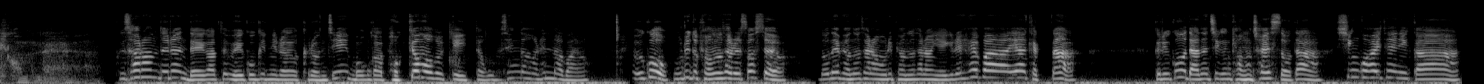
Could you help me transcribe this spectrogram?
어이가 없네. 그 사람들은 내가 외국인이라 그런지 뭔가 벗겨먹을 게 있다고 생각을 했나 봐요. 결국 우리도 변호사를 썼어요. 너네 변호사랑 우리 변호사랑 얘기를 해봐야겠다. 그리고 나는 지금 경찰서다. 신고할 테니까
